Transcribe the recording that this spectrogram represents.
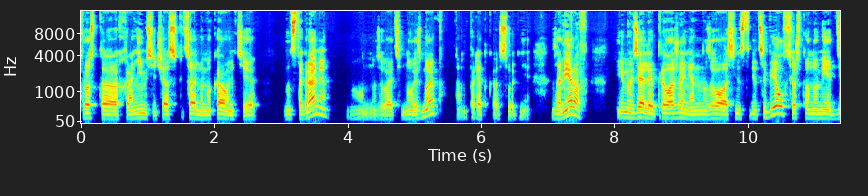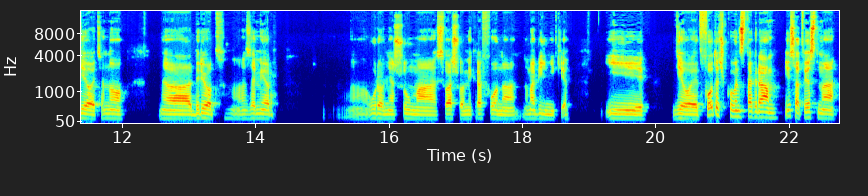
просто храним сейчас в специальном аккаунте в Инстаграме, он называется NoiseMap, там порядка сотни замеров, и мы взяли приложение, оно называлось InstaDecibel, все, что оно умеет делать, оно э, берет замер уровня шума с вашего микрофона на мобильнике и делает фоточку в Инстаграм, и, соответственно,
